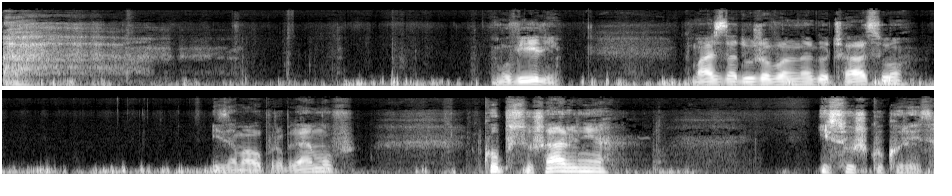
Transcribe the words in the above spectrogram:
Mówili, masz za dużo wolnego czasu i za mało problemów. Kup suszarnię i susz kukurydzę.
